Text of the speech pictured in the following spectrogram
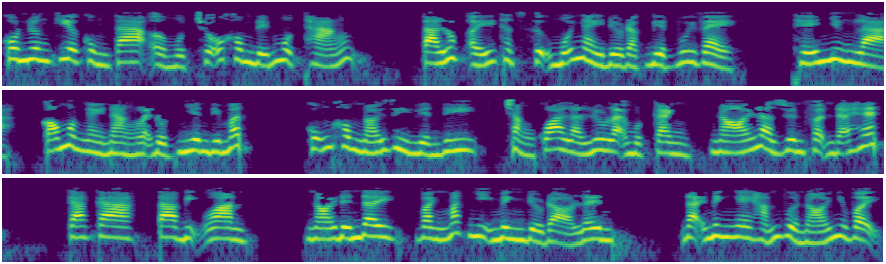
Cô nương kia cùng ta ở một chỗ không đến một tháng. Ta lúc ấy thật sự mỗi ngày đều đặc biệt vui vẻ. Thế nhưng là, có một ngày nàng lại đột nhiên đi mất. Cũng không nói gì liền đi, chẳng qua là lưu lại một cành, nói là duyên phận đã hết. Ca ca, ta bị oan. Nói đến đây, vành mắt nhị minh đều đỏ lên. Đại Minh nghe hắn vừa nói như vậy,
